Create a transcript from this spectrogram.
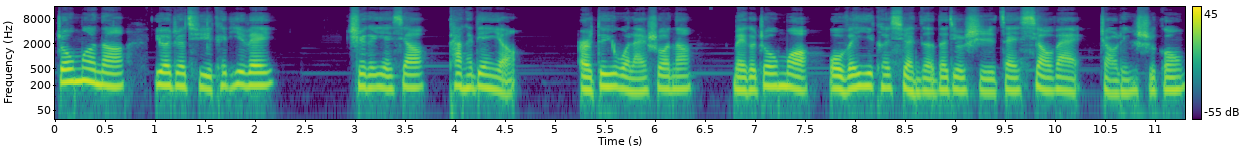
周末呢，约着去 KTV，吃个夜宵，看看电影。而对于我来说呢，每个周末我唯一可选择的就是在校外找临时工。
